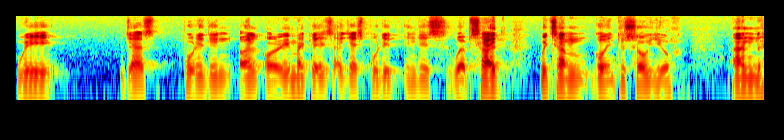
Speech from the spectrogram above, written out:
we just put it in, or in my case, I just put it in this website, which I'm going to show you. And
